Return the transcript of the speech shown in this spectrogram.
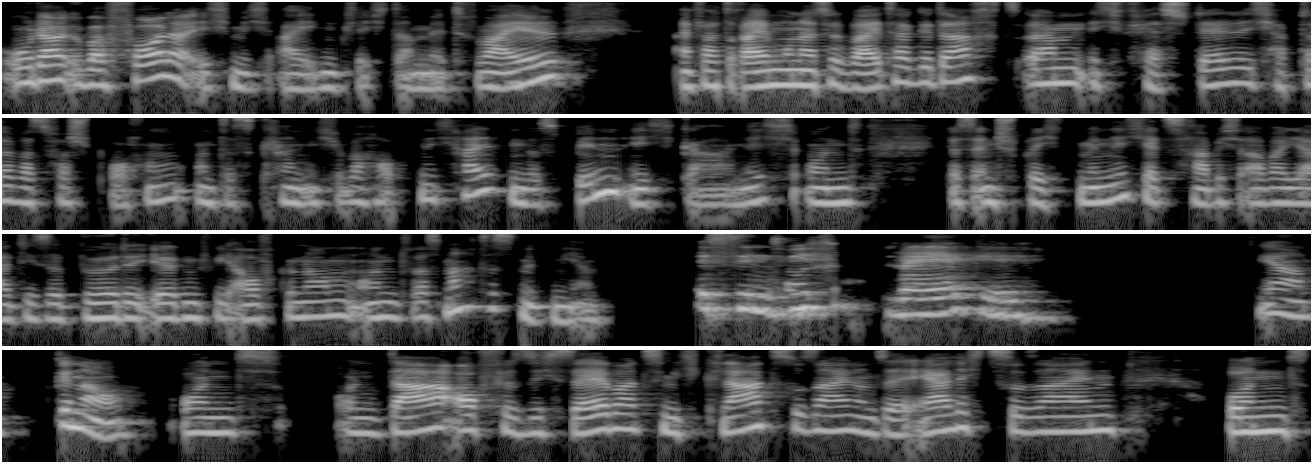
oder überfordere ich mich eigentlich damit, weil einfach drei Monate weiter gedacht, ähm, ich feststelle, ich habe da was versprochen und das kann ich überhaupt nicht halten. Das bin ich gar nicht und das entspricht mir nicht. Jetzt habe ich aber ja diese Bürde irgendwie aufgenommen und was macht es mit mir? Es sind wie Verträge. Ja, genau. Und, und da auch für sich selber ziemlich klar zu sein und sehr ehrlich zu sein. Und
